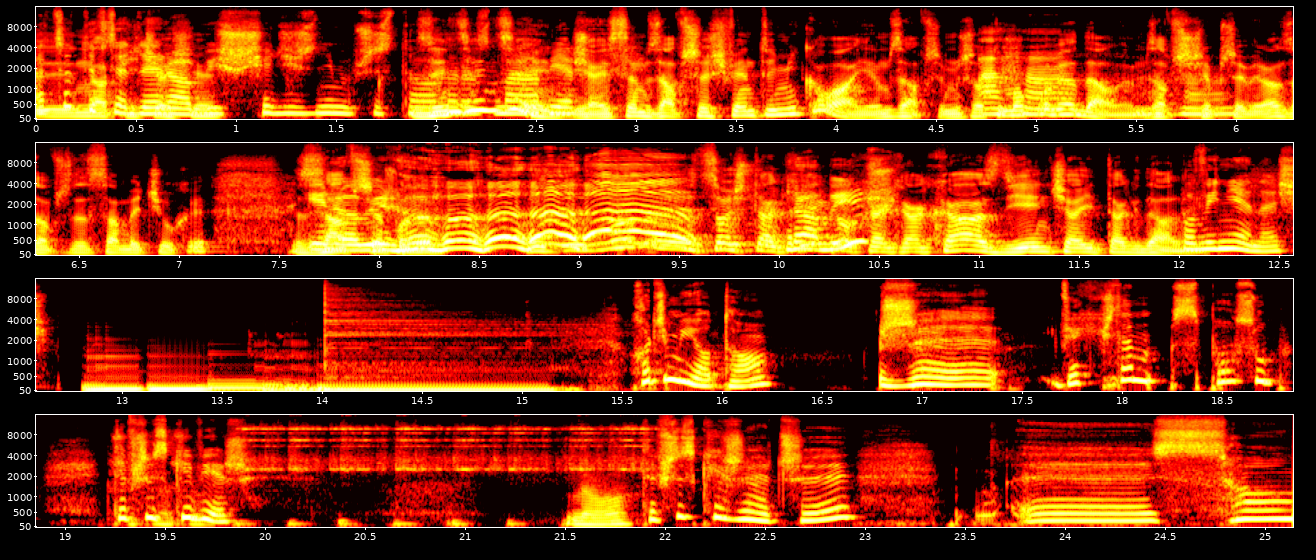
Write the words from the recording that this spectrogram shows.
A co ty wtedy się... robisz? Siedzisz z nimi przy stole, Dzyń, dzyń, dzyń. rozmawiasz? Ja jestem zawsze świętym Mikołajem, zawsze, już o tym opowiadałem. Zawsze aha. się przebieram, zawsze te same ciuchy. I zawsze robisz potem- no, coś takiego, Robisz? KKK, zdjęcia i tak dalej. Powinieneś. Chodzi mi o to, że w jakiś tam sposób te wszystkie, wiesz, No. te wszystkie rzeczy e, są,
